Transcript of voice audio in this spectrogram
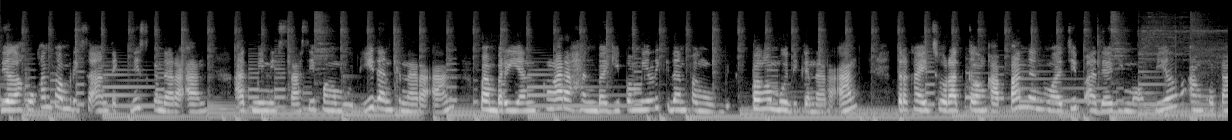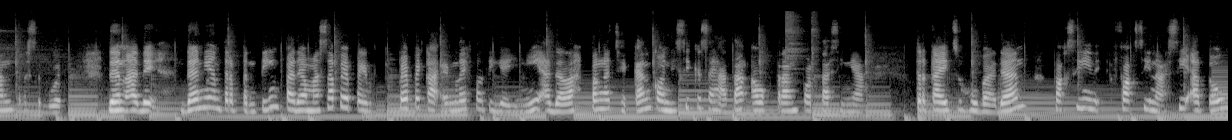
dilakukan pemeriksaan teknis kendaraan, administrasi pengemudi dan kendaraan, pemberian pengarahan bagi pemilik dan pengemudi kendaraan, terkait surat kelengkapan dan wajib ada di mobil angkutan tersebut. Dan ada dan yang terpenting pada masa PP, PPKM level 3 ini adalah pengecekan kondisi kesehatan awak transportasinya terkait suhu badan, vaksin, vaksinasi atau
